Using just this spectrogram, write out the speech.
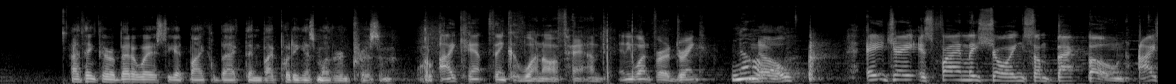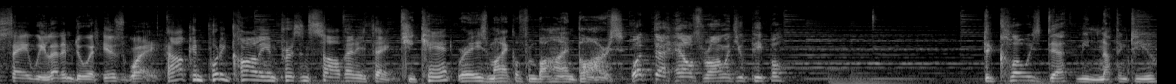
I think there are better ways to get Michael back than by putting his mother in prison. Well, I can't think of one offhand. Anyone for a drink? No. No. AJ is finally showing some backbone. I say we let him do it his way. How can putting Carly in prison solve anything? She can't raise Michael from behind bars. What the hell's wrong with you people? Did Chloe's death mean nothing to you?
